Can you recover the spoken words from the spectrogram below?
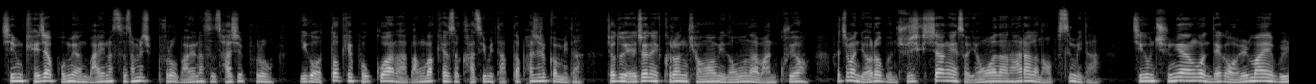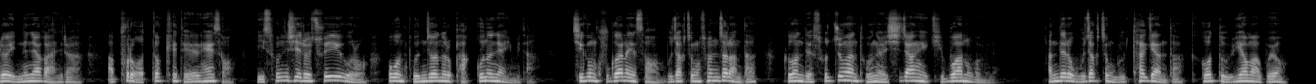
지금 계좌 보면 마이너스 30%, 마이너스 40% 이거 어떻게 복구하나 막막해서 가슴이 답답하실 겁니다. 저도 예전에 그런 경험이 너무나 많고요. 하지만 여러분 주식시장에서 영원한 하락은 없습니다. 지금 중요한 건 내가 얼마에 물려 있느냐가 아니라 앞으로 어떻게 대응해서 이 손실을 수익으로 혹은 본전으로 바꾸느냐입니다. 지금 구간에서 무작정 손절한다? 그건 내 소중한 돈을 시장에 기부하는 겁니다. 반대로 무작정 물타기 한다? 그것도 위험하고요.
